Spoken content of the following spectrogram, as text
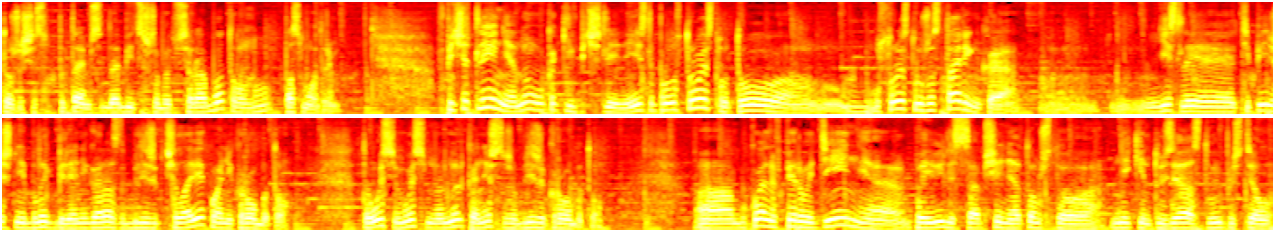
Тоже сейчас пытаемся добиться, чтобы это все работало, но посмотрим. Впечатления, ну, какие впечатления? Если про устройство, то устройство уже старенькое. Если теперешние BlackBerry, они гораздо ближе к человеку, а не к роботу, то 8800, конечно же, ближе к роботу. А, буквально в первый день э, появились сообщения о том, что некий энтузиаст выпустил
